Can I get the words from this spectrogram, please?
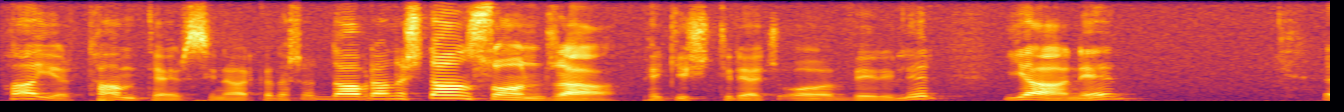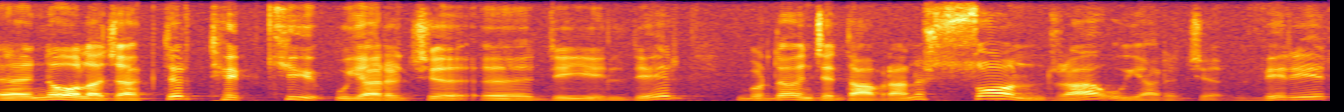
Hayır tam tersine arkadaşlar davranıştan sonra pekiştireç o verilir. Yani e, ne olacaktır? Tepki uyarıcı e, değildir. Burada önce davranış sonra uyarıcı verir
